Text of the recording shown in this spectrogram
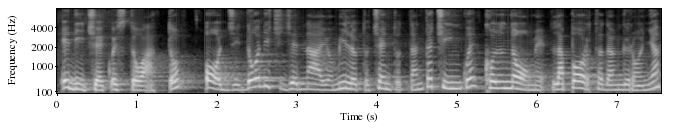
E dice questo atto, oggi 12 gennaio 1885, col nome La Porta d'Angrogna,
